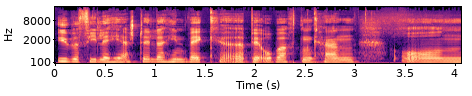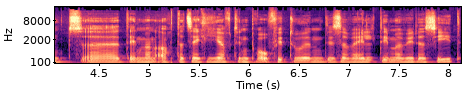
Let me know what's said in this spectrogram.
über viele Hersteller hinweg äh, beobachten kann und äh, den man auch tatsächlich auf den Profitouren dieser Welt immer wieder sieht.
